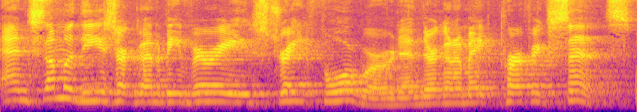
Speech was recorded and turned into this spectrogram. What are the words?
And some of these are going to be very straightforward and they're going to make perfect sense.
